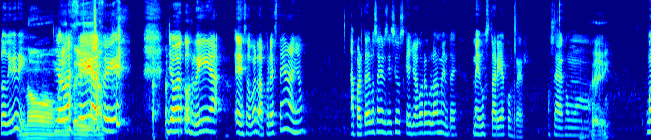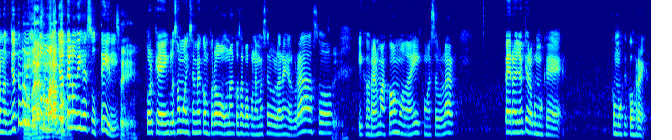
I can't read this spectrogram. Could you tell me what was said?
los DVD. No, Yo lo hacía así. Yo corría, eso, ¿verdad? Pero este año, aparte de los ejercicios que yo hago regularmente, me gustaría correr. O sea, como... Ok, Bueno, yo te lo ¿Te dije como... Yo te lo dije sutil. sí, Porque incluso Moisés me compró una cosa para ponerme el celular en el brazo sí. y correr más cómoda ahí con el celular. Pero yo quiero como que... Como que correr.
